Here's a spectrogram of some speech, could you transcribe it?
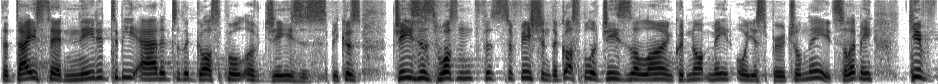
that they said needed to be added to the gospel of Jesus because Jesus wasn't sufficient. The gospel of Jesus alone could not meet all your spiritual needs. So let me give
